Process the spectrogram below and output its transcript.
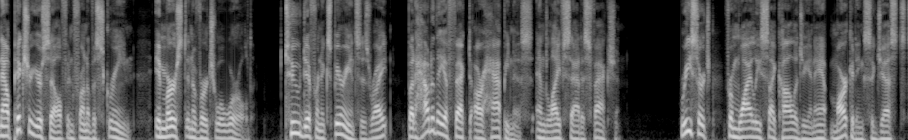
Now picture yourself in front of a screen, immersed in a virtual world. Two different experiences, right? But how do they affect our happiness and life satisfaction? Research from Wiley's Psychology and AMP Marketing suggests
